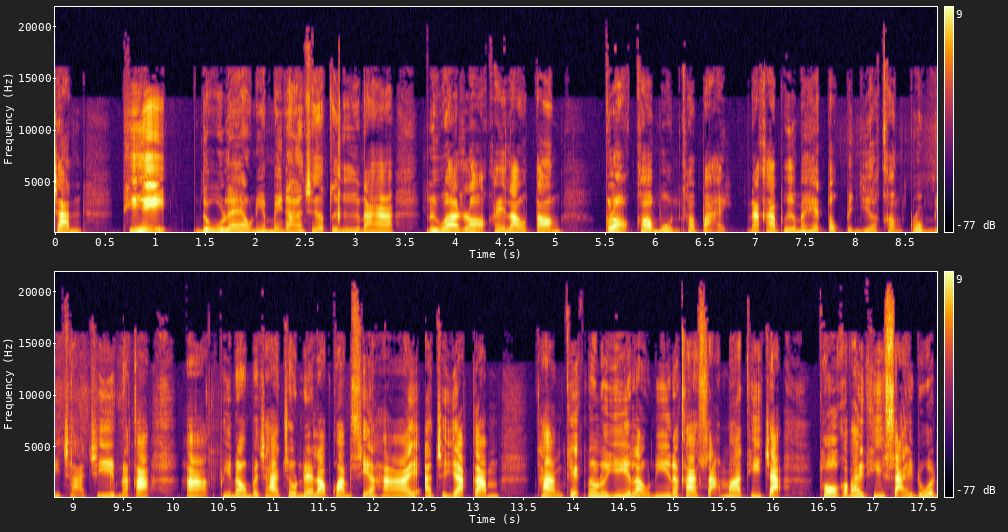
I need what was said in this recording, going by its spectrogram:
ชัน ที่ดูแล้วเนี่ยไม่น่าเชื่อถือนะคะหรือว่าหลอกให้เราต้อง กรอกข้อมูลเข้าไปนะคะ เพื่อไม่ให้ตกเป็นเหยื่อของกลุ่มมิจฉาชีพนะคะ หากพี่น้องประชาชนได้รับความเสียหายอาชญากรรมทางเทคโนโลยีเหล่านี้นะคะ สามารถที่จะโทรเข้าไปที่สายด่วน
